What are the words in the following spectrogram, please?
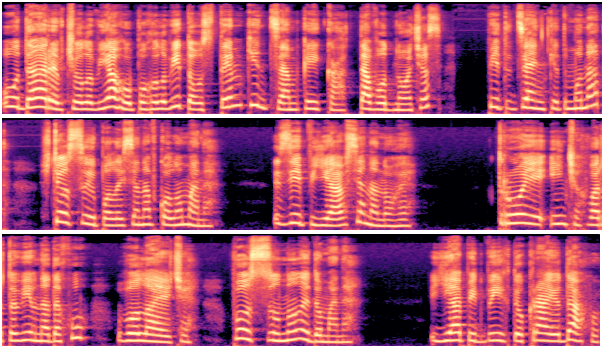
Ударив чолов'ягу по голові товстим кінцем кийка та водночас під дзенькіт монет, що сипалися навколо мене, зіп'явся на ноги. Троє інших вартовів на даху, волаючи, посунули до мене. Я підбіг до краю даху,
